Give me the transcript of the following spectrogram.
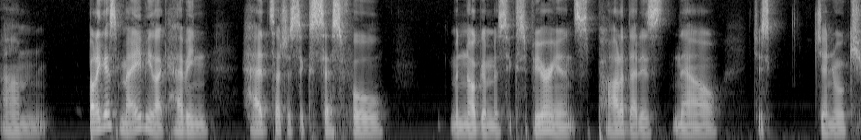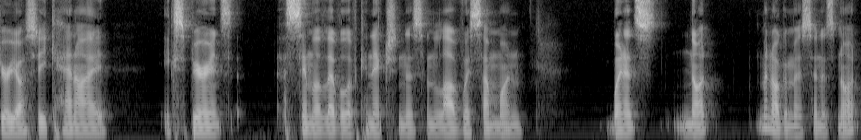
Um, but I guess maybe like having had such a successful monogamous experience, part of that is now just general curiosity. Can I experience a similar level of connectionness and love with someone when it's not monogamous and it's not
